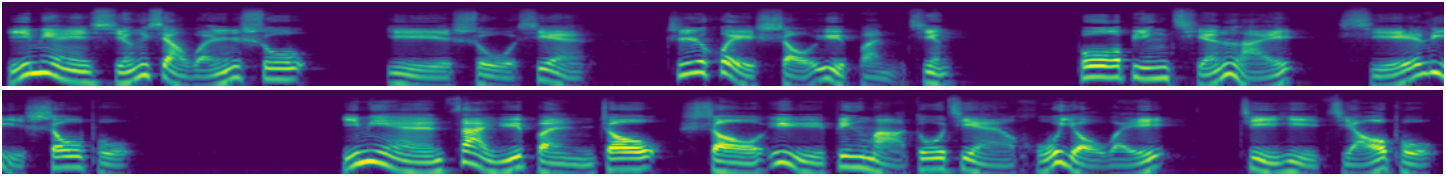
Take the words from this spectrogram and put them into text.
一面行下文书，以属县知会守御本境。拨兵前来协力收捕，一面再与本州守御兵马都监胡有为计议剿捕。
